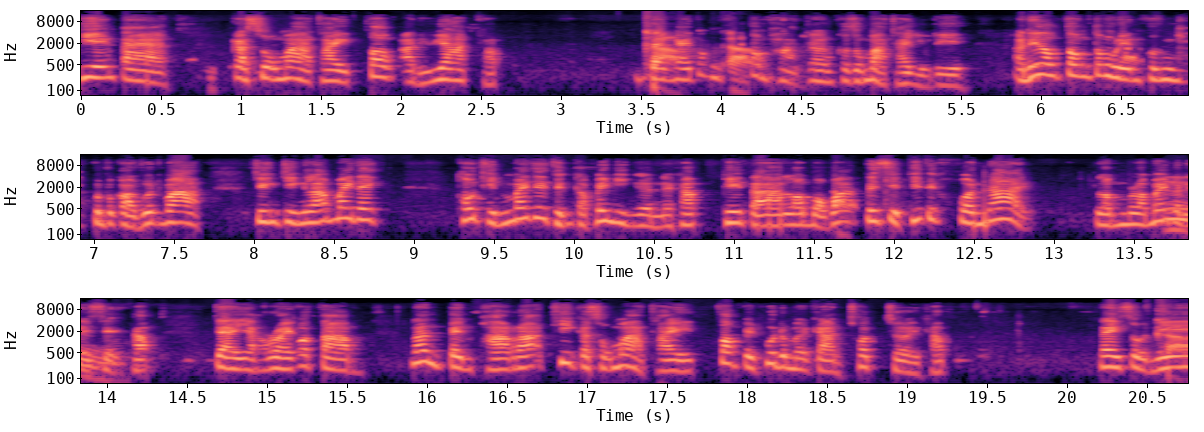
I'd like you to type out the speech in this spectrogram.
เพียงแต่กระทรวงมหาดไทยต้องอนุญาตครับครับยังไงต้องครับต้องผ่านการกระทรวงมหาดไทยอยู่ดี อันนี้ต้องต้องต้องเรียนคุณคุณประกอบวุฒิว่า จริง ๆ แล้วไม่ได้ท้องถิ่นไม่ได้ถึงกับไม่มีเงินนะครับเพี่แต่เราบอกว่าเป็นสิทธิที่ควรได้เราเราไม่ปฏิเสธครับ แต่อย่างไรก็ตาม นั่นเป็นภาระที่กระทรวงมหาดไทยต้องเป็นผู้ดำเนินการชดเชยครับ ในส่วนนี้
